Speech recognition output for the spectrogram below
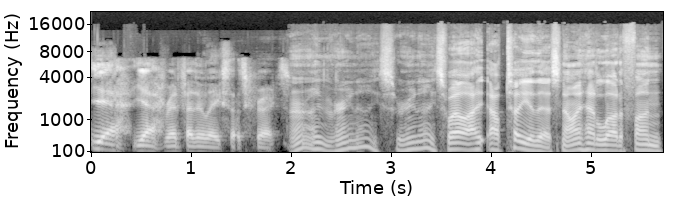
Yeah, yeah, Red Feather Lakes. That's correct. All right, very nice, very nice. Well, I, will tell you this. Now, I had a lot of fun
